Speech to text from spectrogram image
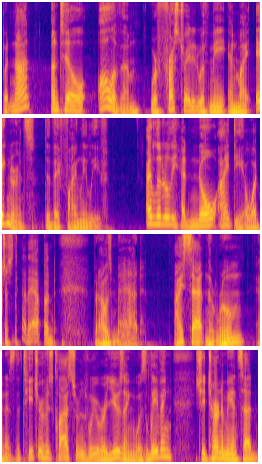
But not until all of them were frustrated with me and my ignorance did they finally leave. I literally had no idea what just had happened, but I was mad. I sat in the room, and as the teacher whose classrooms we were using was leaving, she turned to me and said,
